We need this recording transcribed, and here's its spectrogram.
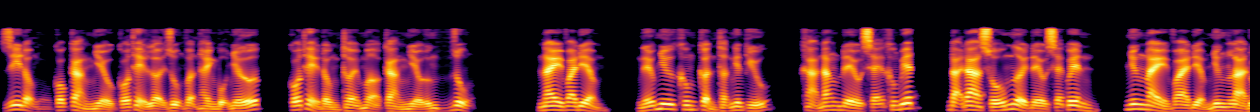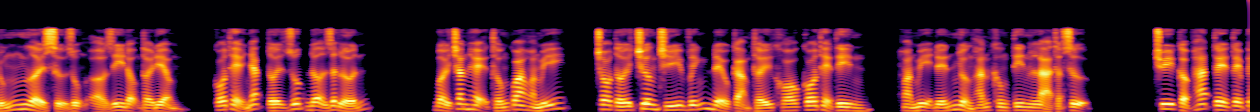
di động có càng nhiều có thể lợi dụng vận hành bộ nhớ, có thể đồng thời mở càng nhiều ứng dụng. Nay vài điểm, nếu như không cẩn thận nghiên cứu, khả năng đều sẽ không biết, đại đa số người đều sẽ quên, nhưng này vài điểm nhưng là đúng người sử dụng ở di động thời điểm, có thể nhắc tới giúp đỡ rất lớn. Bởi chăn hệ thống qua hoàn mỹ, cho tới Trương Chí Vĩnh đều cảm thấy khó có thể tin, hoàn mỹ đến nhường hắn không tin là thật sự. Truy cập HTTP.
